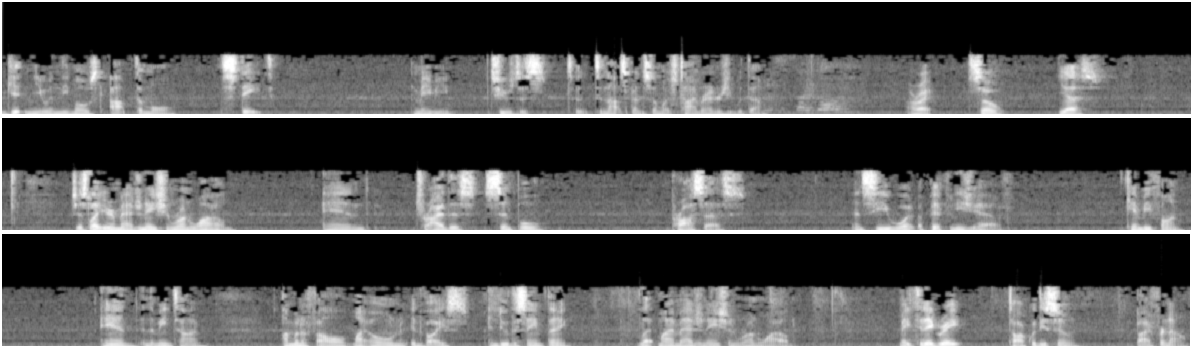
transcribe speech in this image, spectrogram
getting you in the most optimal state. Maybe choose to, to not spend so much time or energy with them. All right. So, yes, just let your imagination run wild and try this simple process and see what epiphanies you have. It can be fun. And in the meantime, I'm going to follow my own advice and do the same thing. Let my imagination run wild. Make today great. Talk with you soon. Bye for now.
